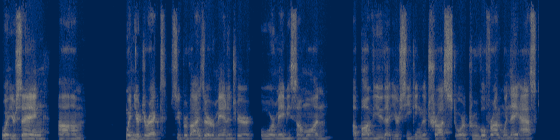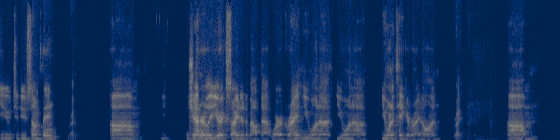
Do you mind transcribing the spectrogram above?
what you're saying. Um, when your direct supervisor or manager, or maybe someone above you that you're seeking the trust or approval from, when they ask you to do something, right? Um, generally, you're excited about that work, right? And you wanna you wanna you wanna take it right on, right? Um,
